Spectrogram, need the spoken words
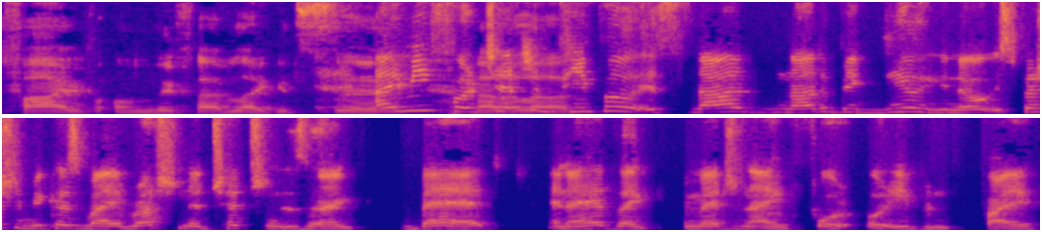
five, only five. Like it's. Uh, I mean, for Chechen people, it's not not a big deal, you know. Especially because my Russian and Chechen is like bad, and I have like imagine I have four or even five.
